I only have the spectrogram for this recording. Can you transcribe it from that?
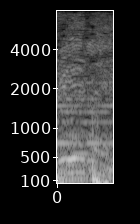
really?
